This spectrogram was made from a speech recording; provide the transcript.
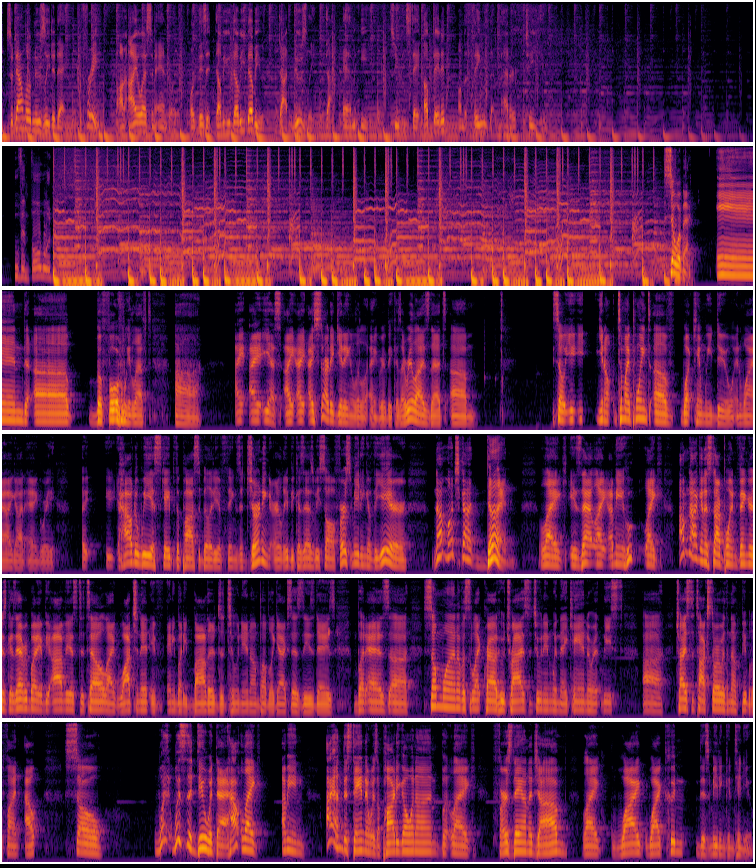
So download Newsly today for free on iOS and Android or visit www.newsly.me so you can stay updated on the things that matter to you. Moving forward. So we're back, and uh, before we left, uh, I, I yes, I, I, I started getting a little angry because I realized that. Um, so you, you you know to my point of what can we do and why I got angry. uh, How do we escape the possibility of things adjourning early? Because as we saw, first meeting of the year, not much got done. Like, is that like? I mean, who like? I'm not gonna start pointing fingers because everybody would be obvious to tell. Like watching it, if anybody bothered to tune in on public access these days. But as uh, someone of a select crowd who tries to tune in when they can, or at least uh, tries to talk story with enough people to find out. So, what what's the deal with that? How like I mean, I understand there was a party going on, but like first day on the job, like why why couldn't this meeting continue?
